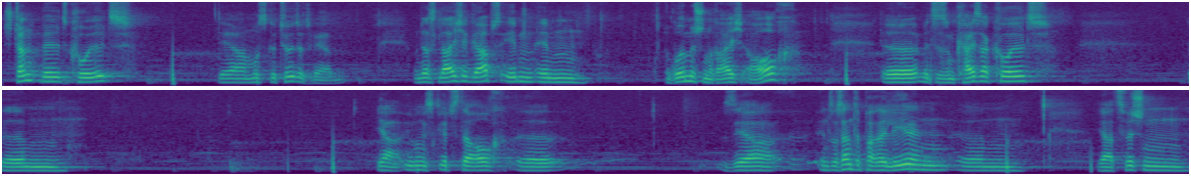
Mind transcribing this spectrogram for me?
Standbildkult, der muss getötet werden. Und das gleiche gab es eben im Römischen Reich auch äh, mit diesem Kaiserkult. Ähm, ja, übrigens gibt es da auch äh, sehr interessante Parallelen ähm, ja, zwischen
